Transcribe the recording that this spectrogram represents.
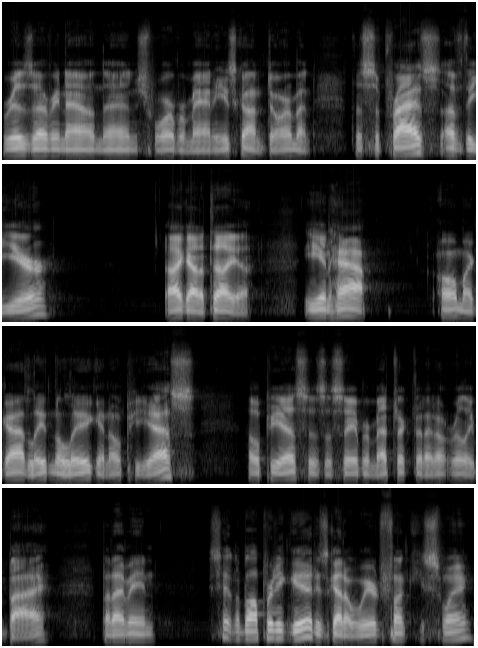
Riz every now and then. Schwarber, man, he's gone dormant. The surprise of the year, I got to tell you, Ian Happ oh my God, leading the league in OPS. OPS is a saber metric that I don't really buy, but I mean, he's hitting the ball pretty good. He's got a weird, funky swing,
